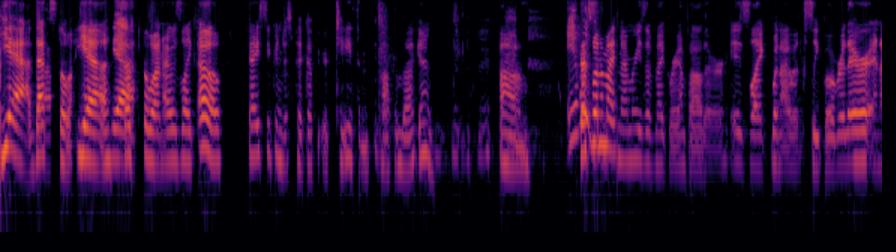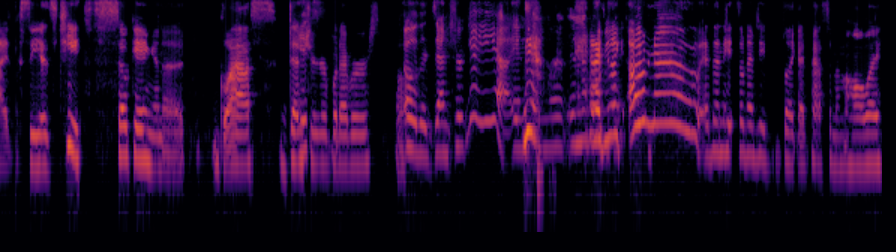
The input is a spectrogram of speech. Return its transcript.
Yeah, that's the one. Yeah, yeah, that's the one. I was like, oh, nice you can just pick up your teeth and pop them back in. Um, It that's was one of my memories of my grandfather is like when I would sleep over there and I'd see his teeth soaking in a glass denture, It's- whatever. oh the denture. Yeah, yeah, yeah. In, Yeah. in the, in the and I'd be like, "Oh no!" And then he, sometimes he'd like I'd pass him in the hallway,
